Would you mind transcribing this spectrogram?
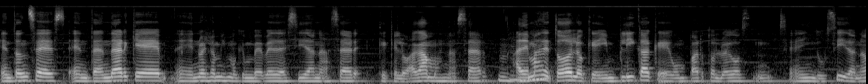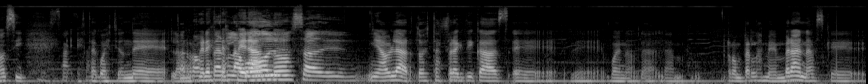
Entonces, entender que eh, no es lo mismo que un bebé decida nacer que que lo hagamos nacer, además de todo lo que implica que un parto luego sea inducido, ¿no? Si esta cuestión de la mujer está esperando, ni hablar, todas estas prácticas eh, de, bueno, romper las membranas que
